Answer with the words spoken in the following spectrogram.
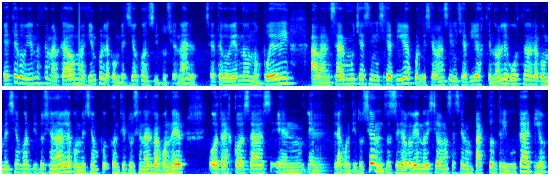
este gobierno está marcado más bien por la Convención Constitucional. O sea, este gobierno no puede avanzar muchas iniciativas porque se avanzan iniciativas que no le gustan a la Convención Constitucional. La Convención Constitucional va a poner otras cosas en, la Constitución. Entonces el gobierno dice vamos a hacer un pacto tributario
